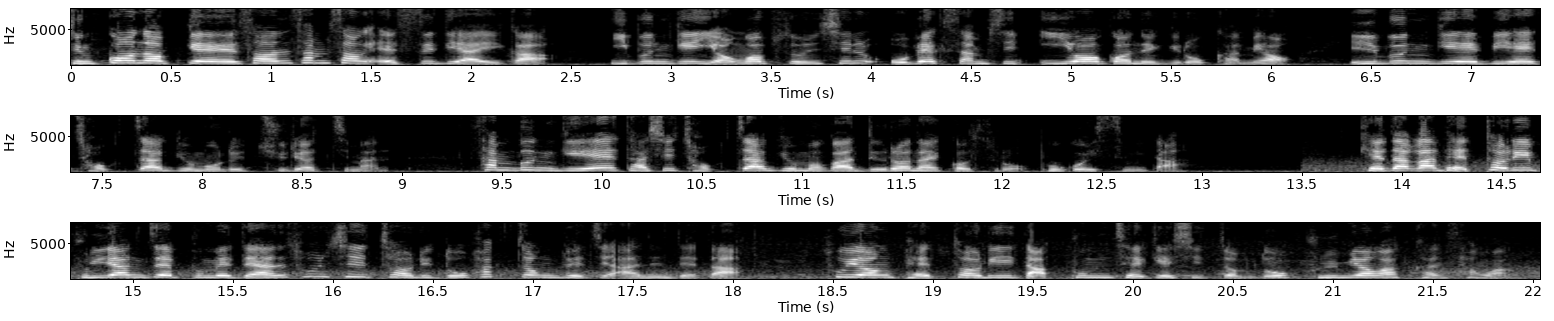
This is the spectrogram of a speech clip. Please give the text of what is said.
증권업계에선 삼성 SDI가 2분기 영업 손실 532억 원을 기록하며 1분기에 비해 적자 규모를 줄였지만 3분기에 다시 적자 규모가 늘어날 것으로 보고 있습니다. 게다가 배터리 불량 제품에 대한 손실 처리도 확정되지 않은 데다 소형 배터리 납품 재개 시점도 불명확한 상황.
